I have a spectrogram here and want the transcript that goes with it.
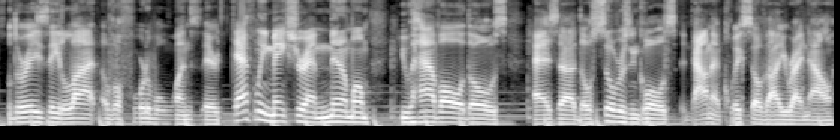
So there is a lot of affordable ones there. Definitely make sure at minimum you have all of those as uh, those silvers and golds down at quick sell value right now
